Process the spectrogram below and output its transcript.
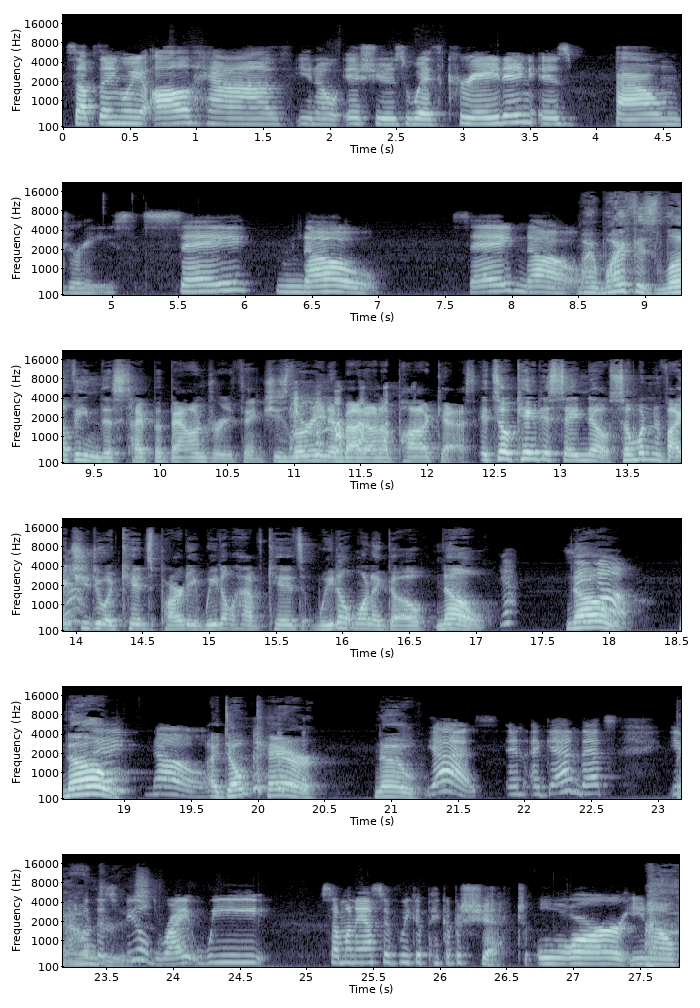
Something we all have you know issues with creating is boundaries. Say no Say no. My wife is loving this type of boundary thing. She's learning about it on a podcast. It's okay to say no. Someone invites yeah. you to a kid's party. We don't have kids. We don't want to go. No. Yeah. No. no. No. Say no. I don't care. No. yes. And again, that's even Boundaries. with this field, right? We someone asked if we could pick up a shift or, you know,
